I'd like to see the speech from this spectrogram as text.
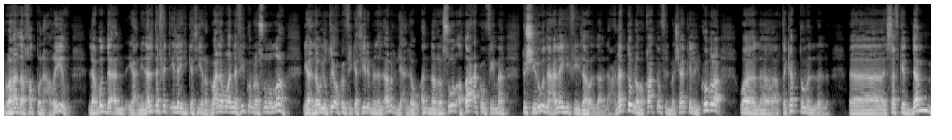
وهذا خط عريض لابد أن يعني نلتفت إليه كثيرا. واعلموا أن فيكم رسول الله. يعني لو يطيعكم في كثير من الأمر يعني لو أن الرسول أطاعكم فيما تشيرون عليه في لعنتم لوقعتم في المشاكل الكبرى ولا ارتكبتم آه، سفك الدم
